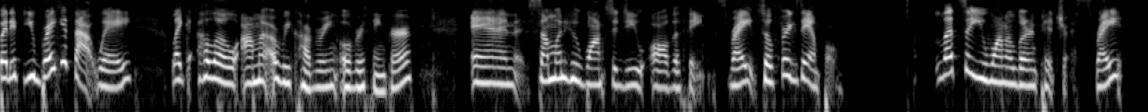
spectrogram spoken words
but if you break it that way, like hello, I'm a recovering overthinker and someone who wants to do all the things, right? So for example, let's say you want to learn Pinterest, right?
